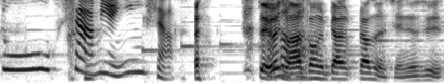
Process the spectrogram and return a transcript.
嘟，下面音响。对，为什么要 中原标标准时间？就是，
